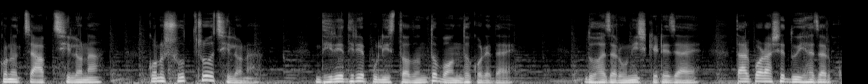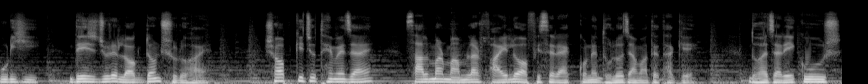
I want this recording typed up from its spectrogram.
কোনো চাপ ছিল না, কোনো সূত্রও ছিল না। ধীরে ধীরে পুলিশ তদন্ত বন্ধ করে দেয়। দু হাজার উনিশ কেটে যায়, তারপর আসে দুই হাজার কুড়ি, দেশজুড়ে লকডাউন শুরু হয়। সব কিছু থেমে যায়, সালমার মামলার ফাইলও অফিসের এক কোণে ধুলো জামাতে থাকে। দু হাজার একুশ,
